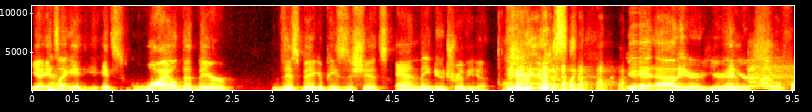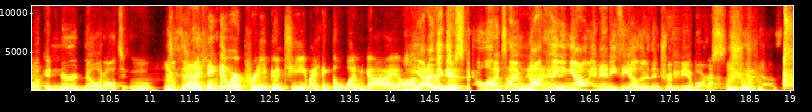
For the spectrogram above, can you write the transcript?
Yeah, it's like it, it's wild that they're this big of pieces of shits and they do trivia. it's just like get out of here. You're and you're kind of a fucking nerd know it all too. Ooh, no and I think they were a pretty good team. I think the one guy on yeah, I there think they've spent a lot of time not hanging out in anything other than trivia bars. It sounds like.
